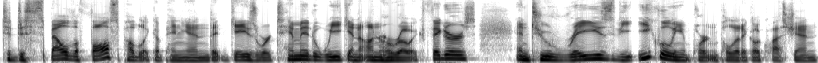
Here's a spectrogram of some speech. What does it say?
to dispel the false public opinion that gays were timid, weak, and unheroic figures, and to raise the equally important political question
